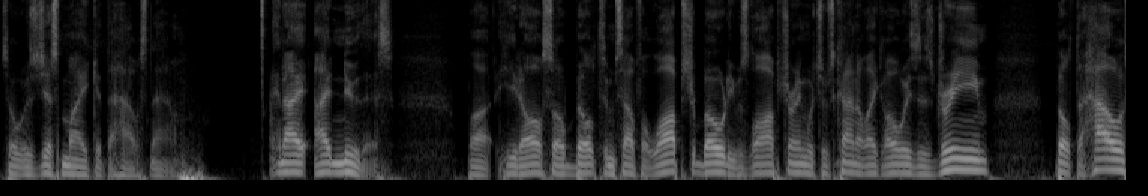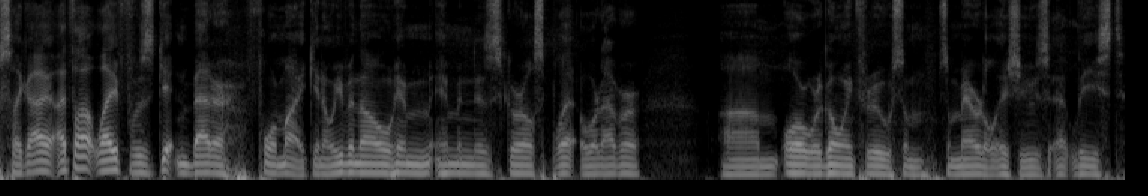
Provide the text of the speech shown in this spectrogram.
So it was just Mike at the house now. And I I knew this. But he'd also built himself a lobster boat. He was lobstering, which was kind of like always his dream. Built a house. Like I, I thought life was getting better for Mike, you know, even though him him and his girl split or whatever. Um, or we're going through some some marital issues at least.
